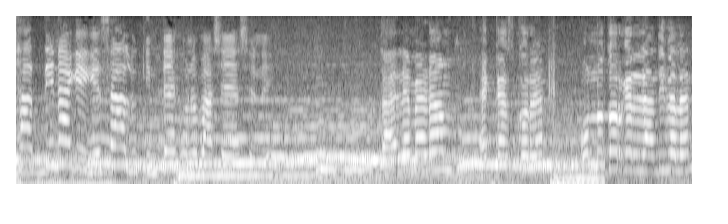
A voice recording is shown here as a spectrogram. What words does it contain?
সাত দিন আগে গেছে আলু কিনতে এখনও বাসায় আসে নাই। তাহলে ম্যাডাম এক কাজ করেন অন্য তরকারি রাঁধি ফেলেন।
